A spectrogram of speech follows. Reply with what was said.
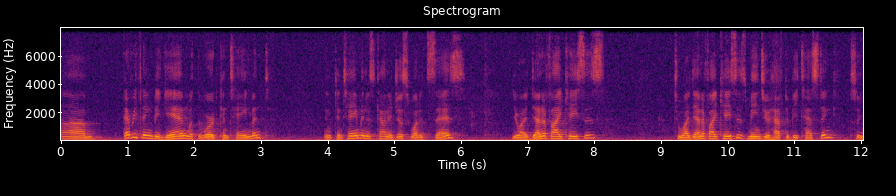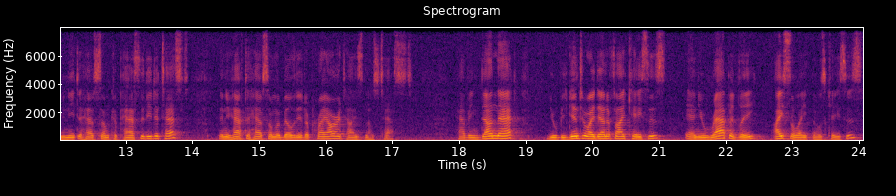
um, everything began with the word containment. And containment is kind of just what it says. You identify cases. To identify cases means you have to be testing, so you need to have some capacity to test, and you have to have some ability to prioritize those tests. Having done that, you begin to identify cases, and you rapidly isolate those cases,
